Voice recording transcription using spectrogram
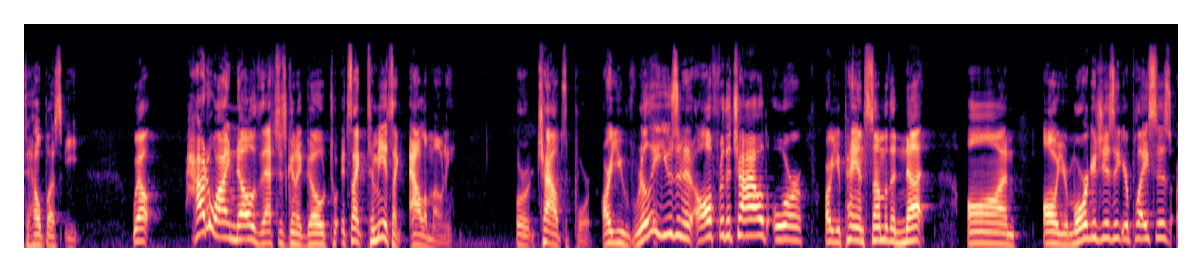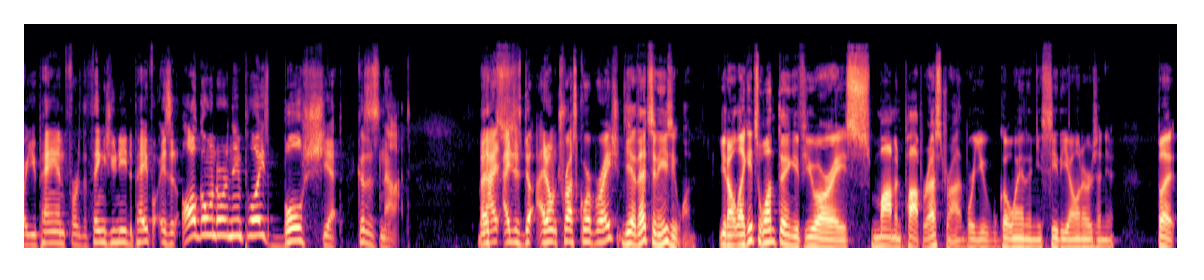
to help us eat. Well, how do I know that that's just going to go to? It's like to me, it's like alimony or child support. Are you really using it all for the child, or are you paying some of the nut on all your mortgages at your places? Are you paying for the things you need to pay for? Is it all going toward the employees? Bullshit, because it's not. And I, I just don't, I don't trust corporations. Yeah, that's an easy one. You know, like it's one thing if you are a mom and pop restaurant where you go in and you see the owners and you, but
